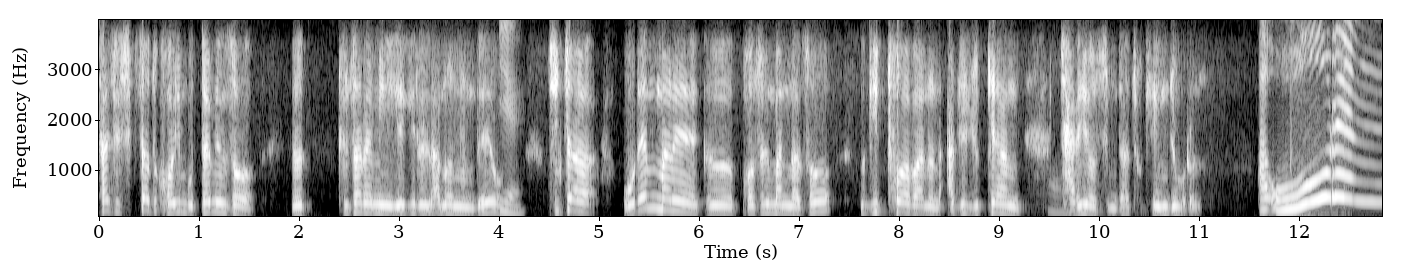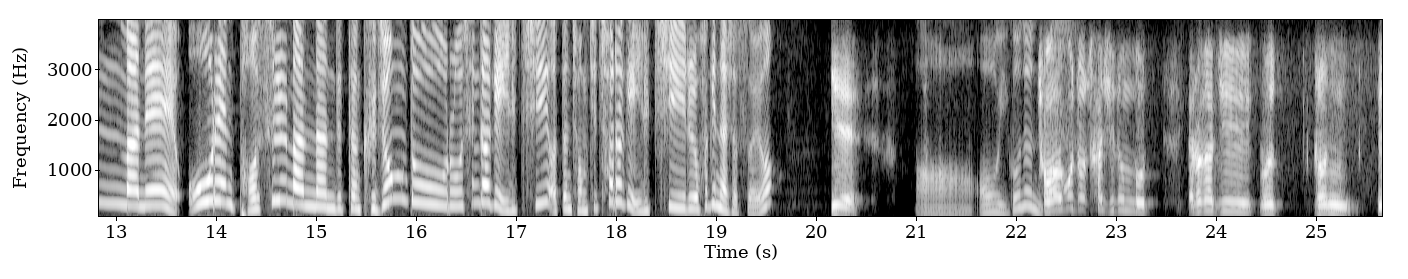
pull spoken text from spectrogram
사실 식사도 거의 못하면서 그두 사람이 얘기를 나눴는데요. 예. 진짜 오랜만에 그 벗을 만나서 의기투합하는 아주 유쾌한 어. 자리였습니다. 저 개인적으로는. 아, 오랜 만에 오랜 벗을 만난 듯한 그 정도로 생각의 일치, 어떤 정치 철학의 일치를 확인하셨어요? 예. 아, 어, 이거는 저하고도 사실은 뭐 여러 가지 뭐 그런 예,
